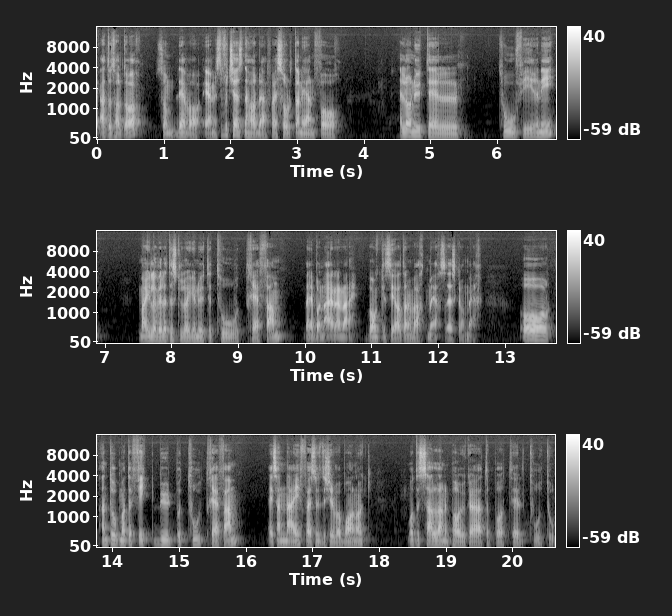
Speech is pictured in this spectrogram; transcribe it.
ett og et halvt år, som det var eneste fortjenesten jeg hadde. For jeg solgte den igjen for Jeg lå den ut til 249. Megler ville at jeg skulle legge den ut til 235. Men jeg bare nei, nei, nei. Banken sier at den er verdt mer, så jeg skal ha mer. Og endte opp med at jeg fikk bud på 235. Jeg sa nei, for jeg syntes ikke det var bra nok. Måtte selge den et par uker etterpå til 22.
